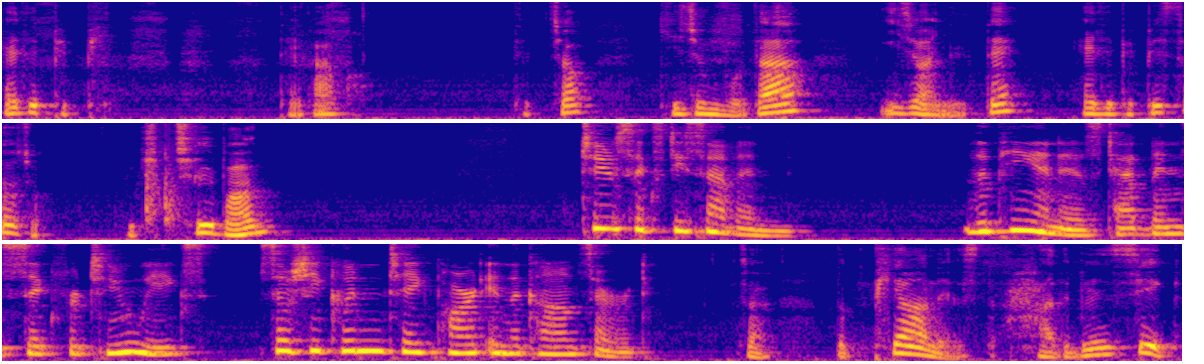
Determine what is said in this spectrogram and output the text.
had PP 대과거 됐죠? 기준보다 이전일 때 헤드 PP 써줘. 67번 267. The pianist had been sick for two weeks, so she couldn't take part in the concert. 자, the pianist had been sick.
